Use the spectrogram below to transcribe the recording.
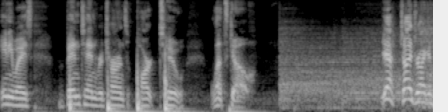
Anyways, Ben 10 returns part two. Let's go. Yeah, giant dragon.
